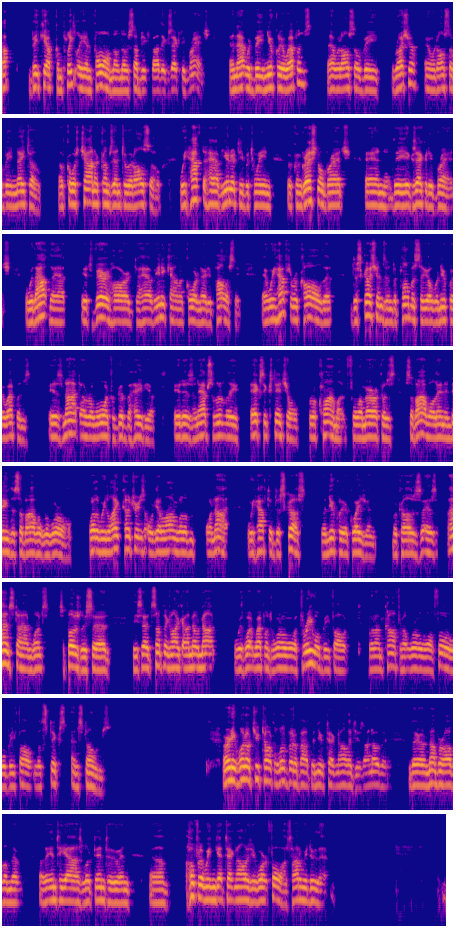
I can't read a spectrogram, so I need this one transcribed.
be kept completely informed on those subjects by the executive branch. And that would be nuclear weapons. That would also be Russia and would also be NATO. Of course, China comes into it also. We have to have unity between the congressional branch and the executive branch. Without that, it's very hard to have any kind of coordinated policy. And we have to recall that discussions and diplomacy over nuclear weapons is not a reward for good behavior. It is an absolutely existential requirement for America's survival and indeed the survival of the world. Whether we like countries or get along with them or not, we have to discuss the nuclear equation because, as Einstein once supposedly said, he said something like, I know not with what weapons World War III will be fought, but I'm confident World War IV will be fought with sticks and stones. Ernie, why don't you talk a little bit about the new technologies? I know that there are a number of them that uh, the NTI has looked into, and uh, hopefully we can get technology to work for us. How do we do that?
